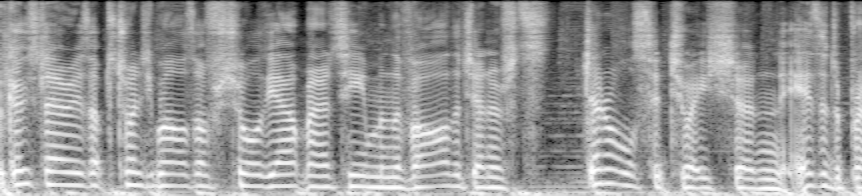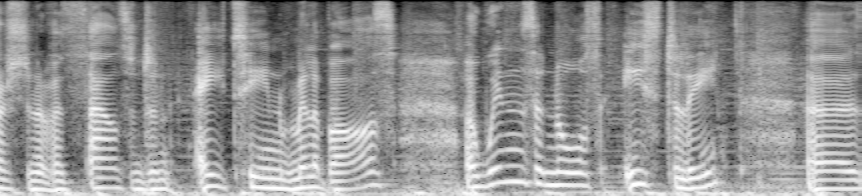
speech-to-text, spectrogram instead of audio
The coastal areas up to 20 miles offshore, the Alpes-Maritimes and the Var. The general, general situation is a depression of 1,018 millibars. Uh, winds are northeasterly. Uh,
